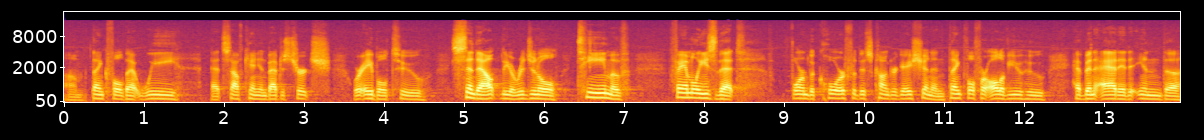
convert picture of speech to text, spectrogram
Um, thankful that we at South Canyon Baptist Church were able to send out the original team of families that formed the core for this congregation, and thankful for all of you who have been added in the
